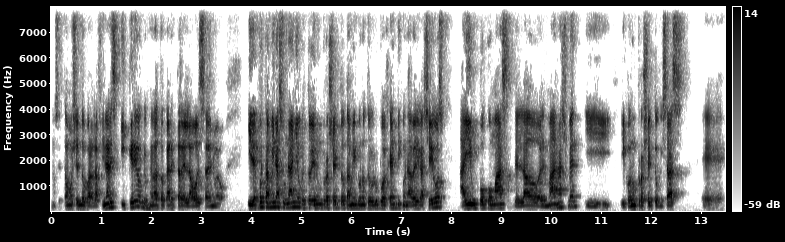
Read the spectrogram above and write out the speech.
nos estamos yendo para las finales y creo que me va a tocar estar en la bolsa de nuevo. Y después también hace un año que estoy en un proyecto también con otro grupo de gente y con Abel Gallegos, ahí un poco más del lado del management y, con un proyecto quizás eh,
